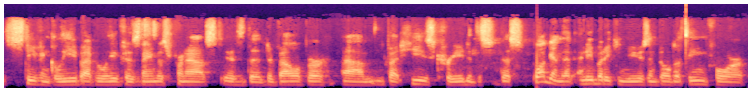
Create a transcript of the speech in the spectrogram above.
Steven Gliebe, I believe his name is pronounced, is the developer. Um, but he's created this, this plugin that anybody can use and build a theme for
